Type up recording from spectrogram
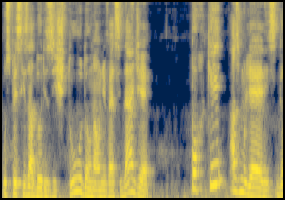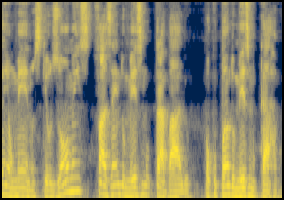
os pesquisadores estudam na universidade é por que as mulheres ganham menos que os homens fazendo o mesmo trabalho, ocupando o mesmo cargo?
